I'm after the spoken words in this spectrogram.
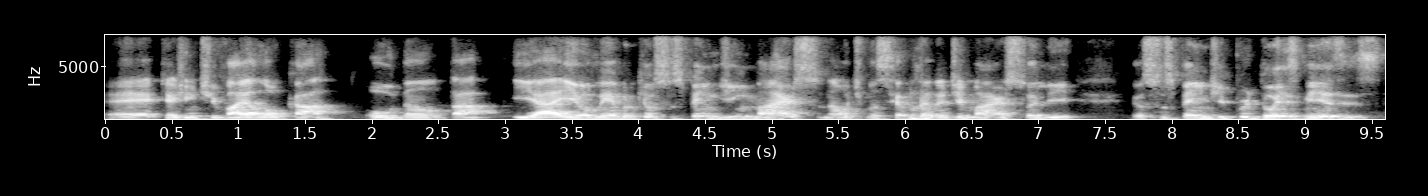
é, que a gente vai alocar ou não, tá? E aí eu lembro que eu suspendi em março, na última semana de março ali, eu suspendi por dois meses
